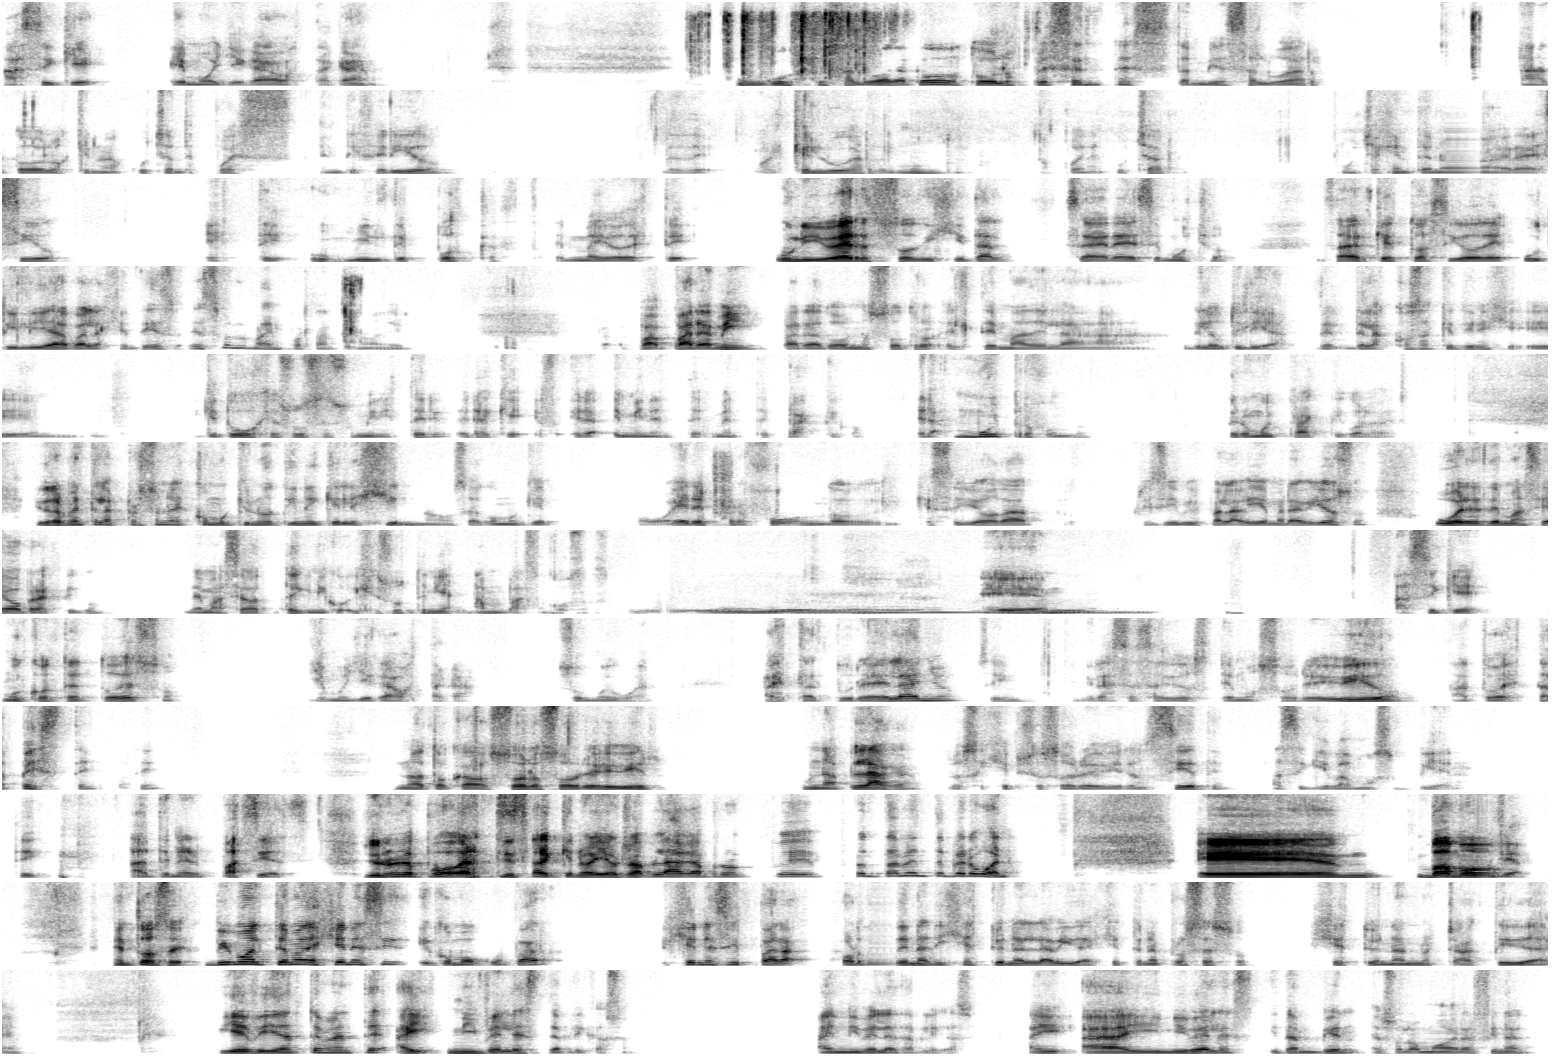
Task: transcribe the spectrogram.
Así que hemos llegado hasta acá. Un gusto saludar a todos, todos los presentes, también saludar a todos los que nos escuchan después en diferido, desde cualquier lugar del mundo, nos pueden escuchar. Mucha gente nos ha agradecido este humilde podcast en medio de este universo digital. Se agradece mucho saber que esto ha sido de utilidad para la gente. Eso, es lo más importante. Para mí, para todos nosotros, el tema de la, de la utilidad, de, las cosas que, tiene, eh, que tuvo Jesús en su ministerio, era que era eminentemente práctico. Era muy profundo, pero muy práctico a la vez. Y de repente las personas es como que uno tiene que elegir, ¿no? O sea, como que o eres profundo, qué sé yo, da principios para la vida maravilloso, o eres demasiado práctico, demasiado técnico. Y Jesús tenía ambas cosas. Eh, así que muy contento de eso y hemos llegado hasta acá. Son muy buenos. A esta altura del año, gracias a Dios hemos sobrevivido a toda esta peste. No ha tocado solo sobrevivir una plaga, los egipcios sobrevivieron siete, así que vamos bien. A tener paciencia. Yo no les puedo garantizar que no haya otra plaga eh, prontamente, pero bueno. Eh, vamos bien. Entonces, vimos el tema de Génesis y cómo ocupar Génesis para ordenar y gestionar la vida, gestionar procesos, gestionar nuestras actividades. Y evidentemente hay niveles de aplicación. Hay niveles de aplicación. Hay, hay niveles, y también, eso lo vamos a ver al final,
